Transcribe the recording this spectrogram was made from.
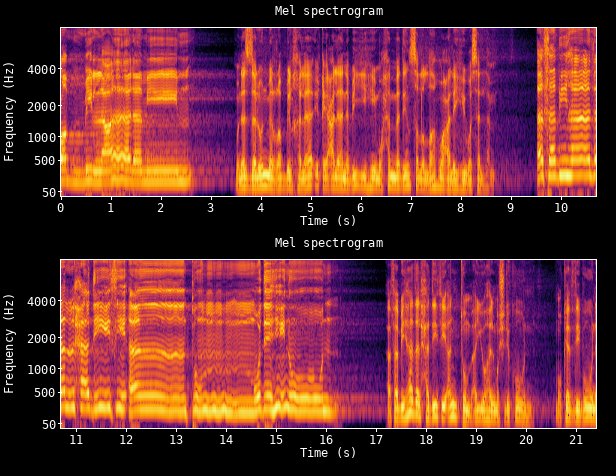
رب العالمين. منزل من رب الخلائق على نبيه محمد صلى الله عليه وسلم. أفبهذا الحديث أنتم مدهنون؟ أفبهذا الحديث أنتم أيها المشركون مكذبون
